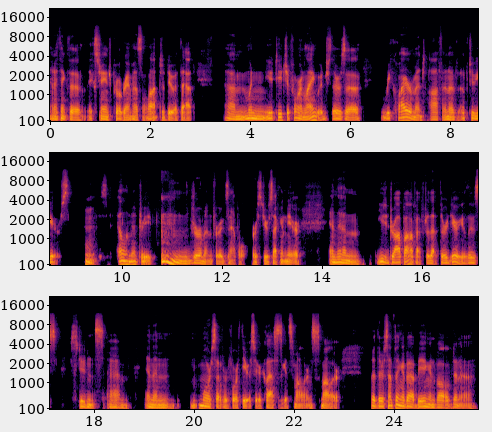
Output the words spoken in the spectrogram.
And I think the exchange program has a lot to do with that. Um, when you teach a foreign language, there's a requirement often of, of two years. Hmm. Elementary German, for example, first year, second year. And then you drop off after that third year. You lose students, um, and then more so for fourth year. So your classes get smaller and smaller. But there's something about being involved in a,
